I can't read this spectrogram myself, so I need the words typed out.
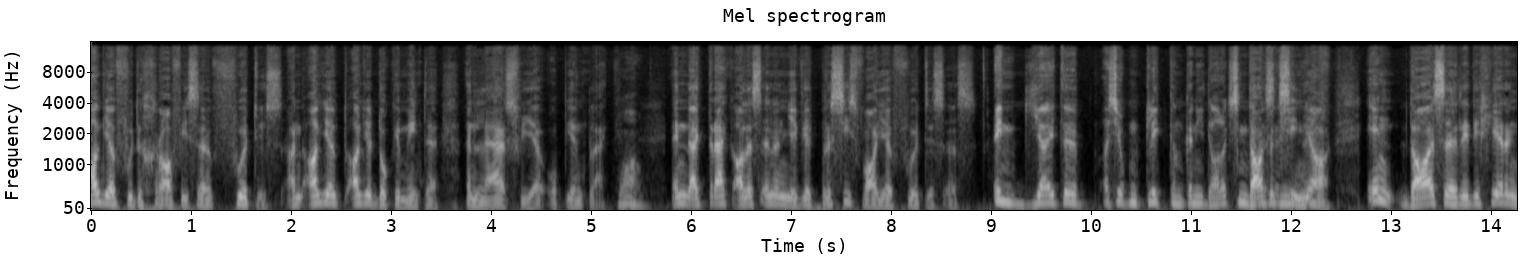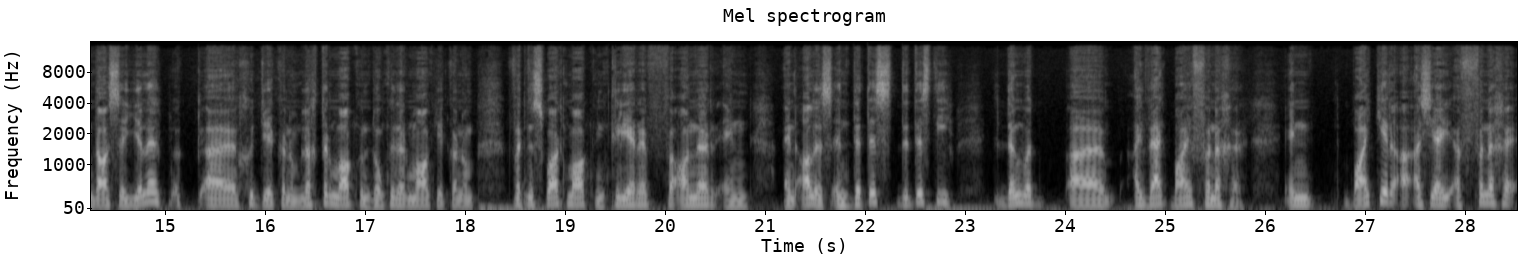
al jou fotografiese fotos aan al jou al jou dokumente in lers vir jou op een plek. Wow. En hy trek alles in en jy weet presies waar jou fotos is. En jy het 'n as jy op 'n klik dan kan jy dadelik sien dadelik sien ja. En daar is 'n redigering, daar's 'n hele uh goed jy kan hom ligter maak en donkerder maak, jy kan hom wit en swart maak en kleure verander en en alles. En dit is dit is die ding wat uh hy werk baie vinniger. En baie keer as jy 'n vinnige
